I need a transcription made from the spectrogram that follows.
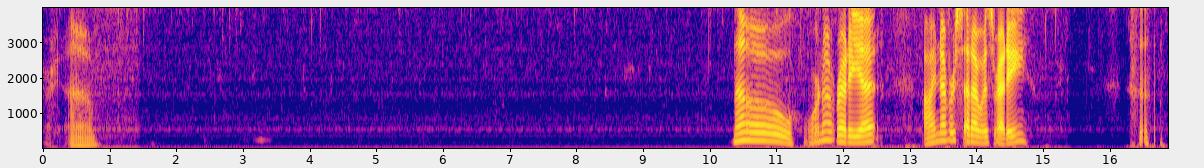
Alright, um... No, we're not ready yet. I never said I was ready.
